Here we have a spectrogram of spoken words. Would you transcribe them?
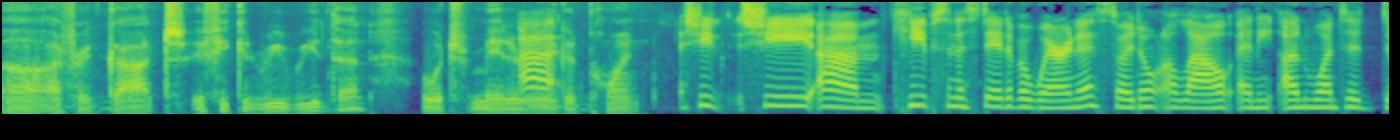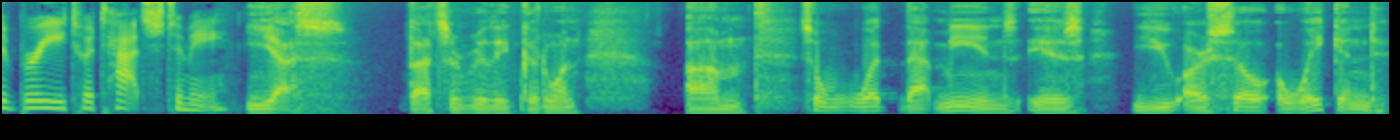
Uh, I forgot if you could reread that, which made a really uh, good point. She she um, keeps in a state of awareness, so I don't allow any unwanted debris to attach to me. Yes, that's a really good one. Um, so what that means is you are so awakened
